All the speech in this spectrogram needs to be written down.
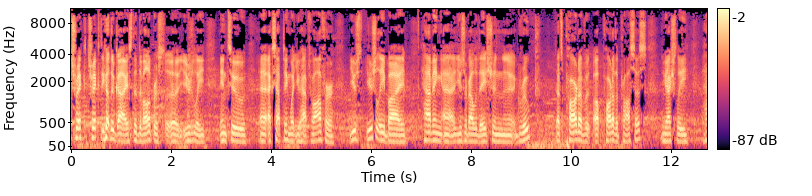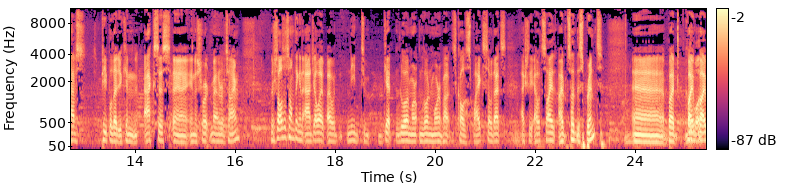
trick trick the other guys, the developers, uh, usually into uh, accepting what you have to offer. Us- usually by having a user validation uh, group that's part of uh, part of the process. You actually have s- people that you can access uh, in a short matter of time. There's also something in Agile I, I would need to get learn more, learn more about. It's called Spikes. So that's actually outside outside the sprint, uh, but by, by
